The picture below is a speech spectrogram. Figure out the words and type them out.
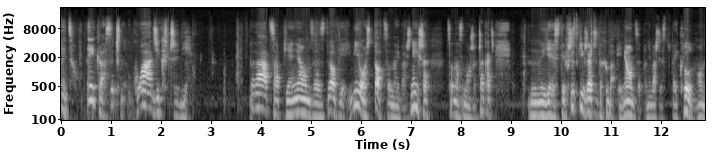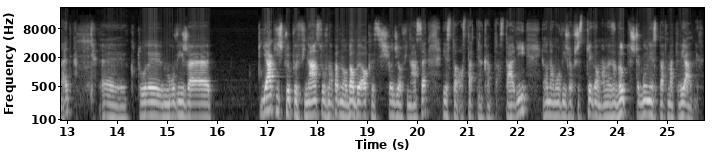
I co? I klasyczny układzik, czyli praca, pieniądze, zdrowie i miłość, to co najważniejsze, co nas może czekać. Jest tych wszystkich rzeczy to chyba pieniądze, ponieważ jest tutaj król monet, yy, który mówi, że jakiś przypływ finansów, na pewno dobry okres, jeśli chodzi o finanse. Jest to ostatnia karta stali i ona mówi, że wszystkiego mamy w brud, szczególnie spraw materialnych.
